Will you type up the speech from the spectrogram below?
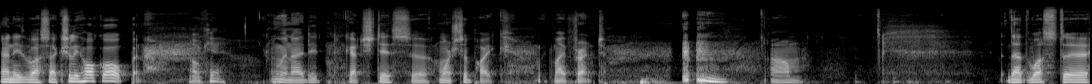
and it was actually Hauki Open. Okay. when I did catch this uh, monster pike with my friend. um, that was the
